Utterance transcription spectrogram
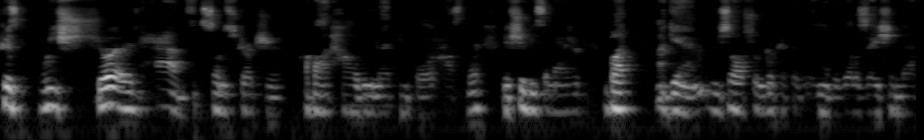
because we should have some structure about how we let people across the board. There should be some management, but again, we should also look at the, you know, the realization that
